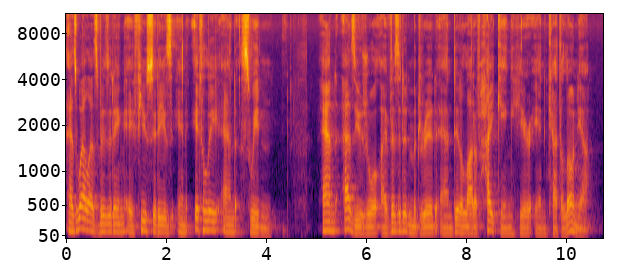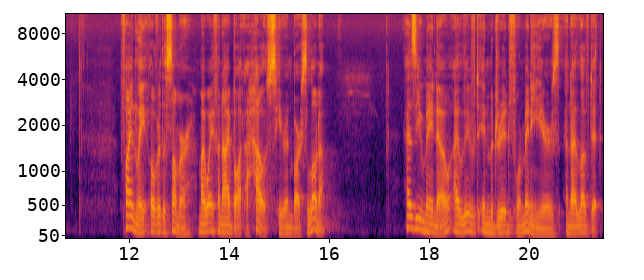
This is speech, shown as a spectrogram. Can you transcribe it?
as well as visiting a few cities in Italy and Sweden. And as usual, I visited Madrid and did a lot of hiking here in Catalonia. Finally, over the summer, my wife and I bought a house here in Barcelona. As you may know, I lived in Madrid for many years and I loved it.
